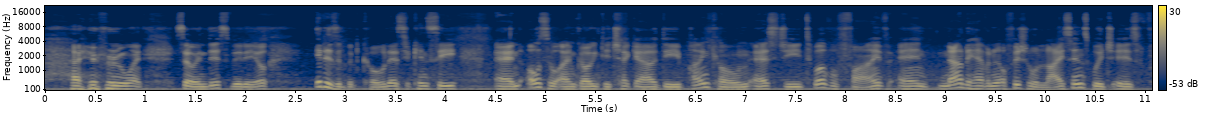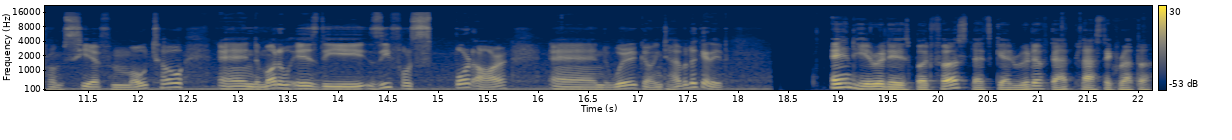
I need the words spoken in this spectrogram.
Hi everyone. So in this video it is a bit cold as you can see and also I'm going to check out the Pinecone SG1205 and now they have an official license which is from CF Moto and the model is the Z Force Sport R and we're going to have a look at it. And here it is but first let's get rid of that plastic wrapper.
